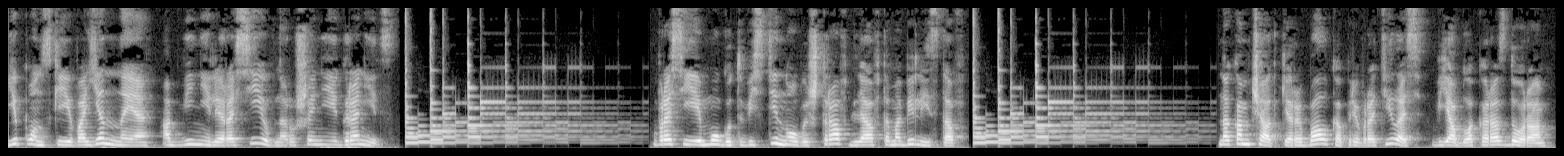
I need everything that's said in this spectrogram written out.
Японские военные обвинили Россию в нарушении границ. В России могут ввести новый штраф для автомобилистов. На Камчатке рыбалка превратилась в яблоко раздора.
